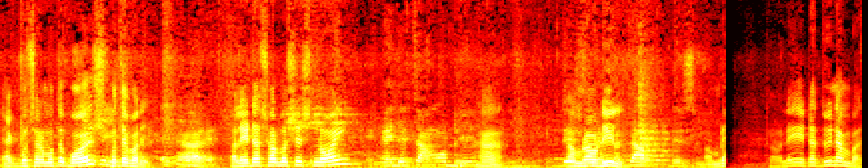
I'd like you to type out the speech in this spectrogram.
এক বছরের মতো বয়স হতে পারে। হ্যাঁ। তাহলে এটা সর্বশেষ নয়। হ্যাঁ আমরাও ঢিল। আমরা তাহলে এটা দুই নাম্বার।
